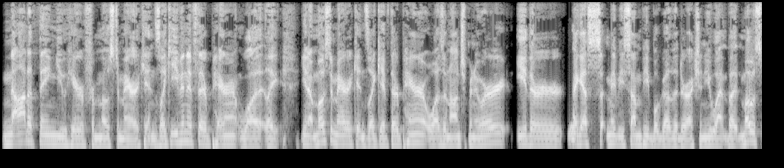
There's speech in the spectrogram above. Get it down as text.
not a thing you hear from most Americans. Like even if their parent was like you know most Americans like if their parent was an entrepreneur, either yeah. I guess maybe some people go the direction you went, but most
